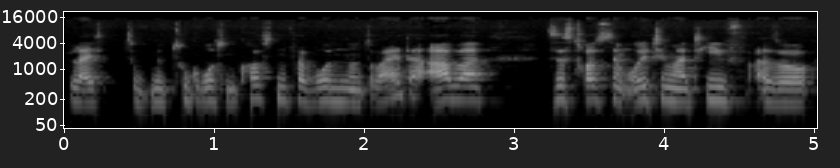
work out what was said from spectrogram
vielleicht zu, mit zu großen Kosten verbunden und so weiter. Aber es ist trotzdem ultimativ, also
